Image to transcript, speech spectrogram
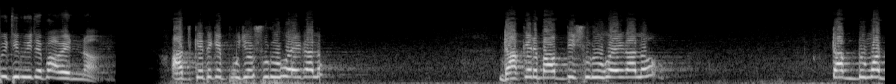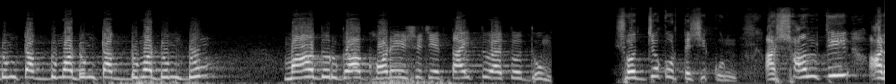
পৃথিবীতে পাবেন না। আজকে থেকে পুজো শুরু হয়ে গেল, ডাকের বাদ্যি শুরু হয়ে গেল। টাকডুমা ডুম টাকডুমা ডুম টাকডুমা ডুম ডুম। মা দুর্গা ঘরে এসেছে, তাই তো এত ধুম। সহ্য করতে শিখুন। আর শান্তি আর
